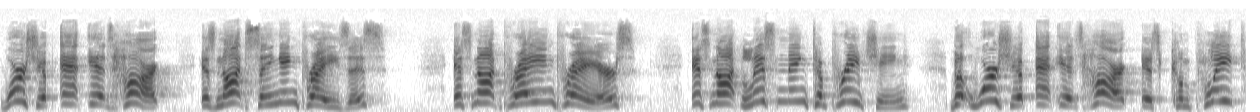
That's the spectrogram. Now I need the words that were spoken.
worship at its heart is not singing praises, it's not praying prayers, it's not listening to preaching, but worship at its heart is complete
